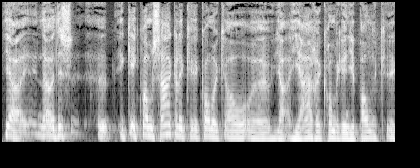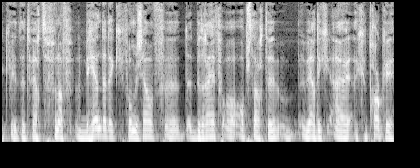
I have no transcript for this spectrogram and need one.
Ja, nou het is. Uh, ik, ik kwam zakelijk, eh, kwam ik al uh, ja, jaren kwam ik in Japan. Ik, ik, het werd vanaf het begin dat ik voor mezelf het bedrijf opstartte, werd ik getrokken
